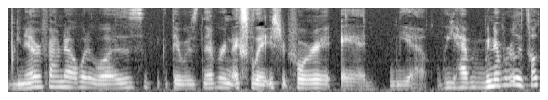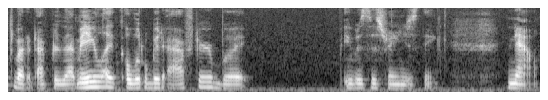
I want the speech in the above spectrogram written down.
we never found out what it was. There was never an explanation for it and yeah we haven't we never really talked about it after that maybe like a little bit after but it was the strangest thing. Now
